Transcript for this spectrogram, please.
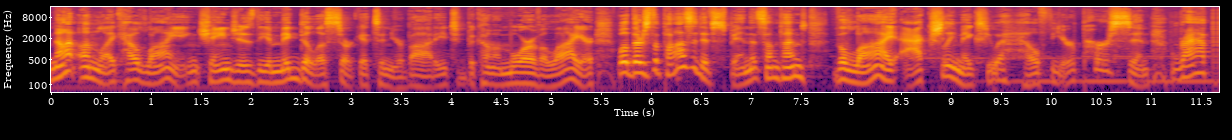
Not unlike how lying changes the amygdala circuits in your body to become a more of a liar. Well, there's the positive spin that sometimes the lie actually makes you a healthier person. Wrap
